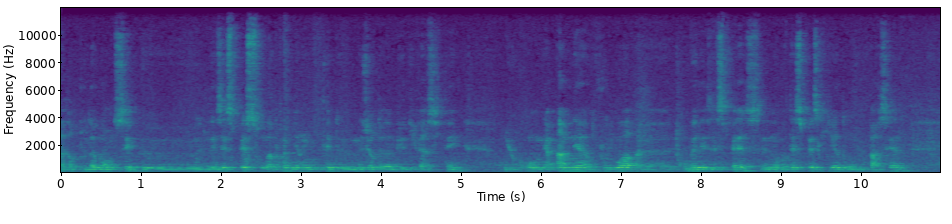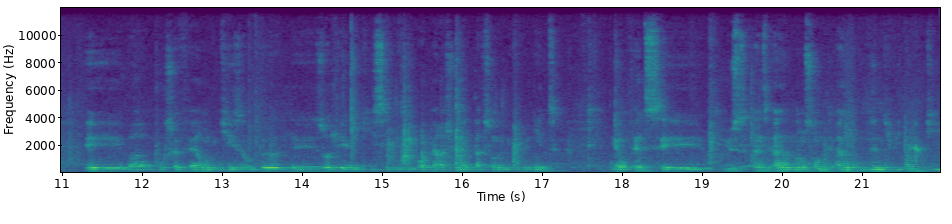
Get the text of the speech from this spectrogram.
Alors, tout d'abord, on sait que les espèces sont la première unité de mesure de la biodiversité. Du coup, on est amené à vouloir euh, trouver des espèces, le nombre d'espèces qu'il y a dans une parcelle. Et bah, pour ce faire, on utilise un peu les OTU qui signifient Opérationnel Taxonomic Unit. Et en fait, c'est plus un, ensemble, un groupe d'individus qui,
